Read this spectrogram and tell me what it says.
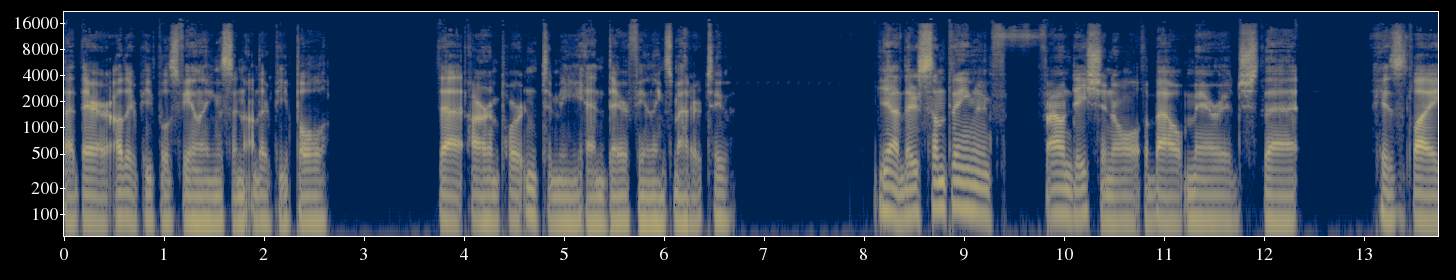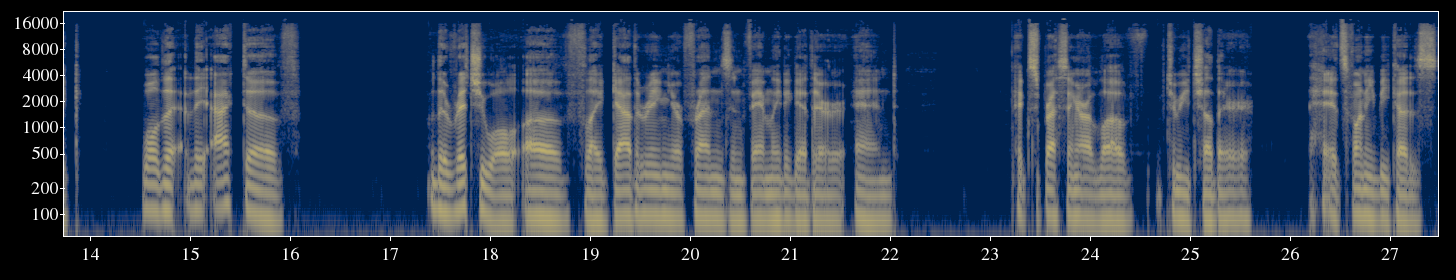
that there are other people's feelings and other people that are important to me and their feelings matter too. Yeah, there's something foundational about marriage that is like well the the act of the ritual of like gathering your friends and family together and expressing our love to each other. It's funny because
